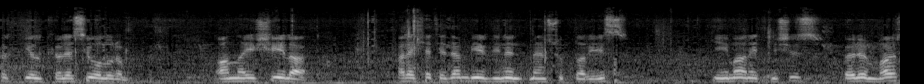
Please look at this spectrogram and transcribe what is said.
40 yıl kölesi olurum anlayışıyla hareket eden bir dinin mensuplarıyız. İman etmişiz, ölüm var.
